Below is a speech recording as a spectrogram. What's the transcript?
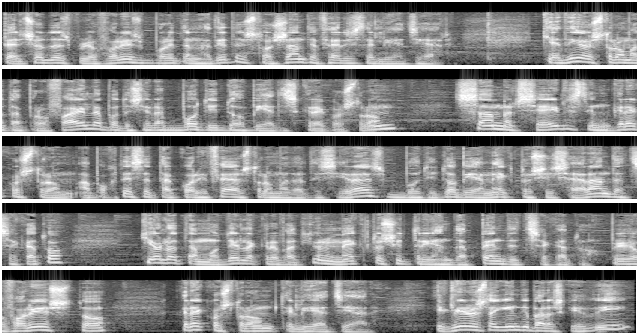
Περισσότερες πληροφορίες μπορείτε να δείτε στο zanteferris.gr. Και δύο στρώματα profile από τη σειρά Body Dopia της Greco Strom, Summer Sale στην Greco Strom. Αποκτήστε τα κορυφαία στρώματα της σειράς, Body Dopia με έκπτωση 40% και όλα τα μοντέλα κρεβατιών με έκπτωση 35%. Πληροφορίες στο grecostrom.gr. Η κλήρωση θα γίνει την Παρασκευή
